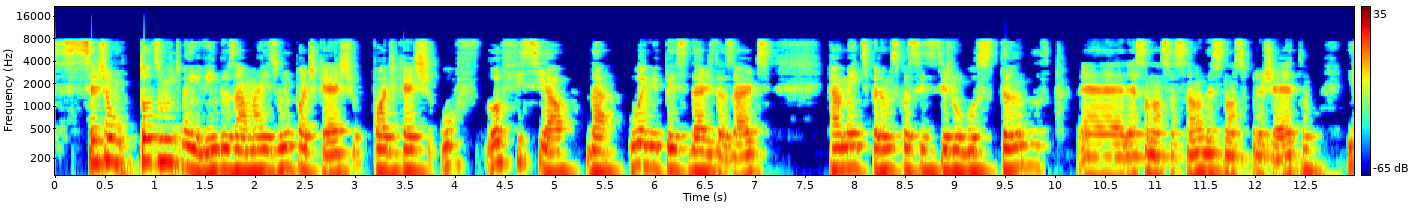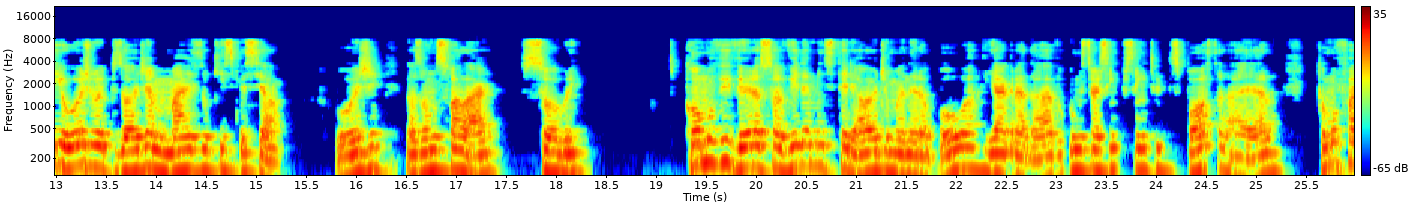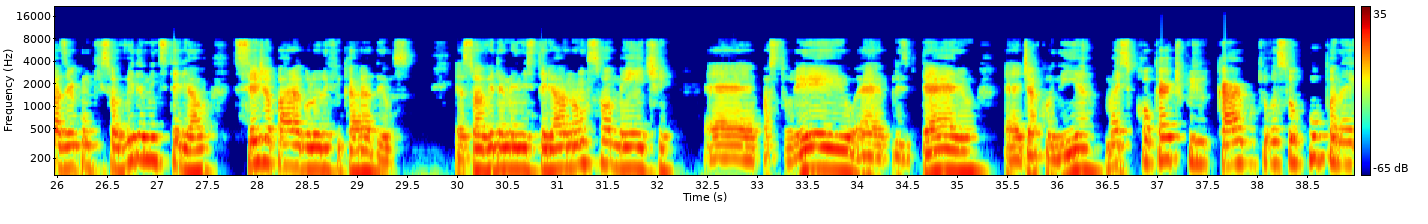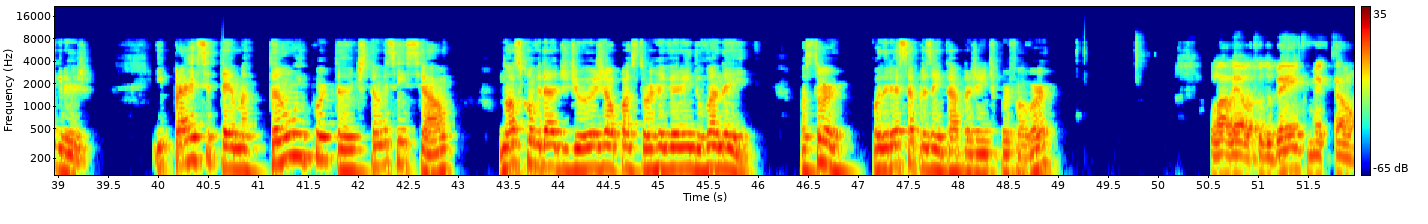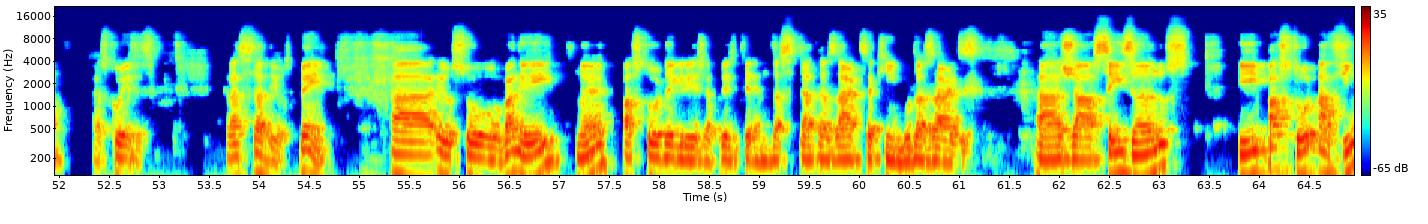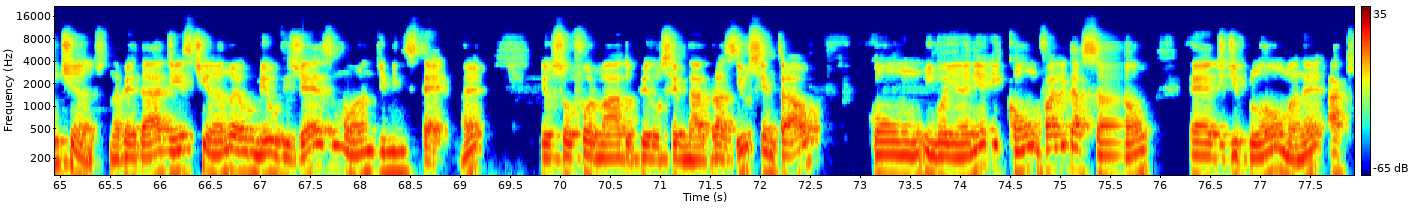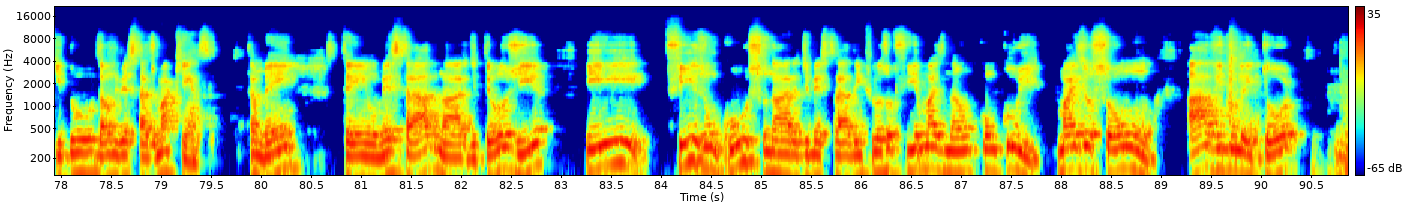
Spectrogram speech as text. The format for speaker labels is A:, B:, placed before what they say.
A: Sejam todos muito bem-vindos a mais um podcast, o podcast oficial da UMP Cidade das Artes. Realmente esperamos que vocês estejam gostando é, dessa nossa ação, desse nosso projeto. E hoje o episódio é mais do que especial. Hoje nós vamos falar sobre como viver a sua vida ministerial de maneira boa e agradável, como estar 100% disposta a ela, como fazer com que sua vida ministerial seja para glorificar a Deus. E a sua vida ministerial não somente é pastoreio, é presbitério, é diaconia, mas qualquer tipo de cargo que você ocupa na igreja. E para esse tema tão importante, tão essencial, nosso convidado de hoje é o pastor Reverendo Vanei. Pastor, poderia se apresentar para a gente, por favor?
B: Olá, Léo, tudo bem? Como é que estão as coisas? Graças a Deus. Bem, ah, eu sou Vanei, né, pastor da Igreja Presbiteriana da Cidade das Artes, aqui em Budas Artes, há já seis anos, e pastor há 20 anos. Na verdade, este ano é o meu vigésimo ano de ministério. Né? Eu sou formado pelo Seminário Brasil Central, com, em Goiânia, e com validação é, de diploma né, aqui do, da Universidade Mackenzie. Também tenho mestrado na área de teologia e fiz um curso na área de mestrado em filosofia, mas não concluí. Mas eu sou um ávido leitor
